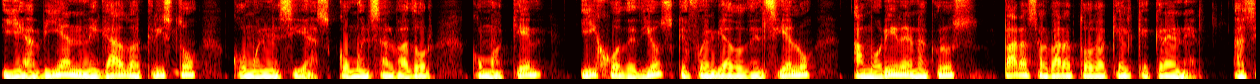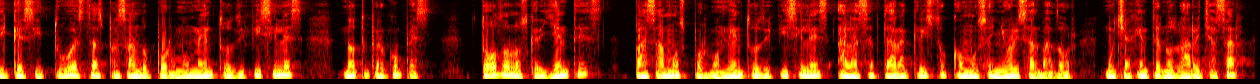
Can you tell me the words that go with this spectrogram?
y habían negado a Cristo como el Mesías, como el Salvador, como aquel Hijo de Dios que fue enviado del cielo a morir en la cruz para salvar a todo aquel que cree en Él. Así que si tú estás pasando por momentos difíciles, no te preocupes. Todos los creyentes pasamos por momentos difíciles al aceptar a Cristo como Señor y Salvador. Mucha gente nos va a rechazar.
